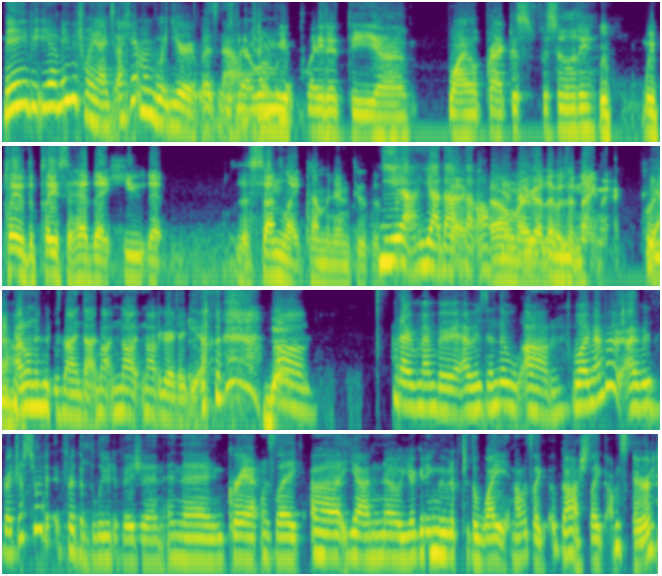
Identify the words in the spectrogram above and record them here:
Maybe yeah, maybe 2019. I can't remember what year it was now. Is that trying when we think- played at the uh, Wild Practice Facility? We we played at the place that had that huge that the sunlight coming in through the. Yeah, yeah, that back. that. oh my god, that was a nightmare. Yeah, I don't know who designed that. Not not not a great idea. No. Um, but I remember I was in the um. Well, I remember I was registered for the blue division, and then Grant was like, "Uh, yeah, no, you're getting moved up to the white." And I was like, "Oh gosh, like I'm scared."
